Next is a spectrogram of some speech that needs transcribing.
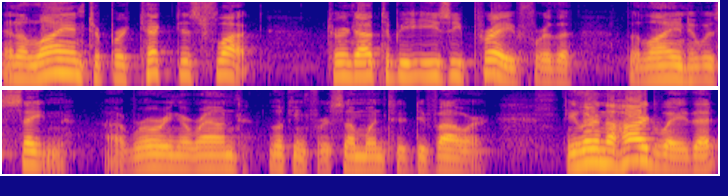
and a lion to protect his flock, turned out to be easy prey for the, the lion who was Satan, uh, roaring around looking for someone to devour. He learned the hard way that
